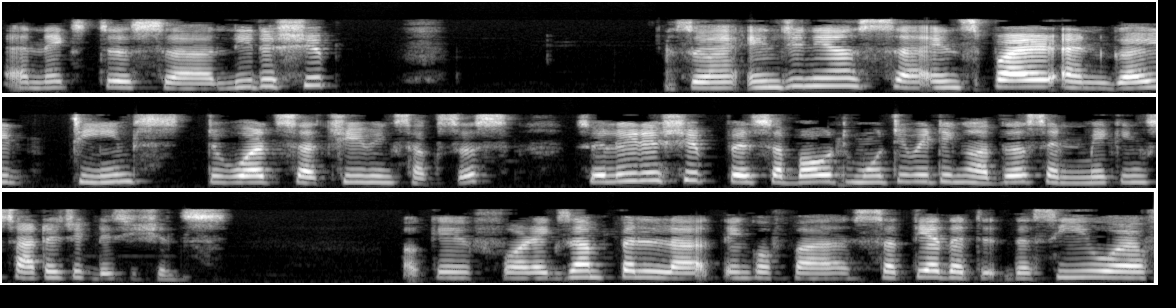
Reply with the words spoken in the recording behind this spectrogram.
And next is uh, leadership. So engineers uh, inspire and guide teams towards achieving success. So leadership is about motivating others and making strategic decisions. Okay, for example, uh, think of uh, Satya, the, the CEO of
